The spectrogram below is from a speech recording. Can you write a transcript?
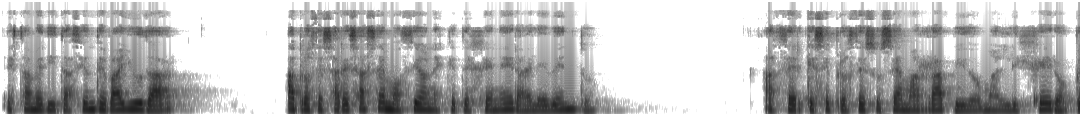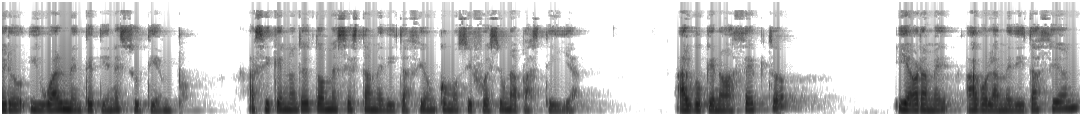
Esta meditación te va a ayudar a procesar esas emociones que te genera el evento, hacer que ese proceso sea más rápido, más ligero, pero igualmente tienes su tiempo. Así que no te tomes esta meditación como si fuese una pastilla, algo que no acepto y ahora me hago la meditación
